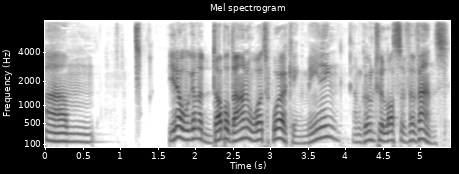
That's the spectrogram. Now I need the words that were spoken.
Um, you know, we're going to double down on what's working. Meaning, I'm going to lots of events.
